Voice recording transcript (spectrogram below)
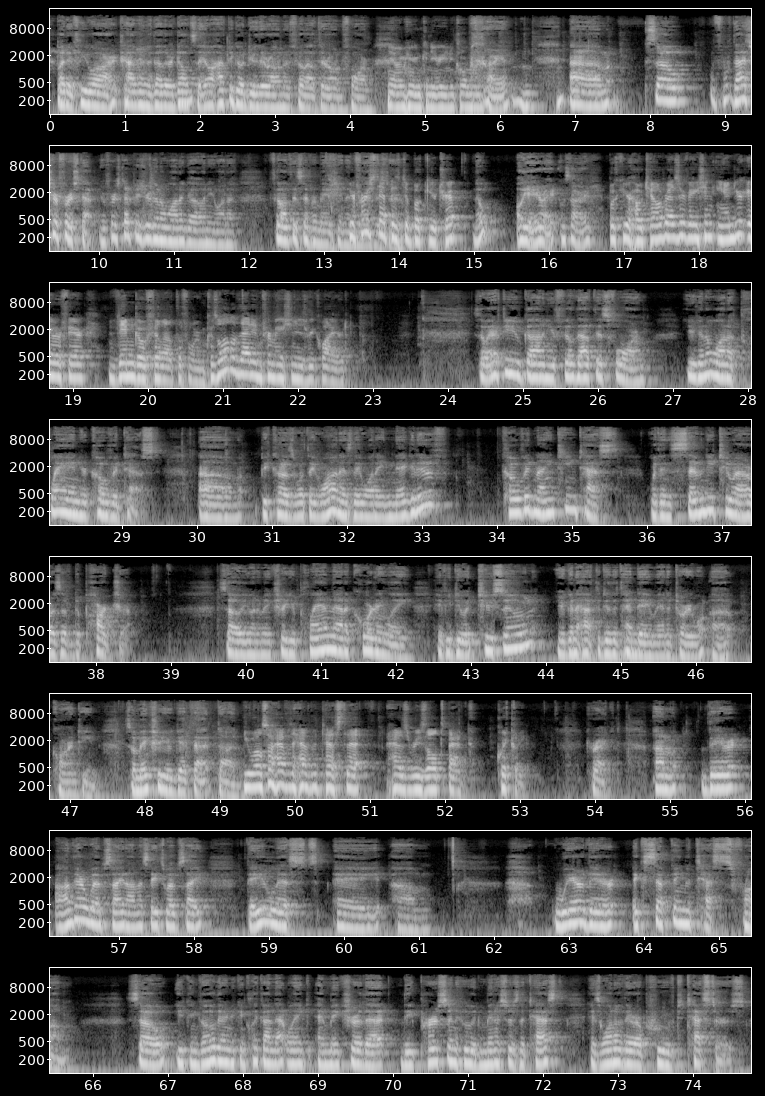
But if you are traveling with other adults, they all have to go do their own and fill out their own form. Now I'm hearing Canary in a coal mine. Are you? Um, so that's your first step. Your first step is you're going to want to go and you want to fill out this information. and Your first step is to book your trip, Nope. Oh, yeah, you're right. I'm sorry. book your hotel reservation and your airfare, then go fill out the form because all of that information is required. So after you've gone and you've filled out this form, you're going to want to plan your COVID test. Um, because what they want is they want a negative COVID 19 test within 72 hours of departure. So you want to make sure you plan that accordingly. If you do it too soon, you're going to have to do the 10 day mandatory uh, quarantine. So make sure you get that done. You also have to have the test that has results back quickly. Correct. Um, they're on their website, on the state's website, they list a um, where they're accepting the tests from. So you can go there and you can click on that link and make sure that the person who administers the test is one of their approved testers.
